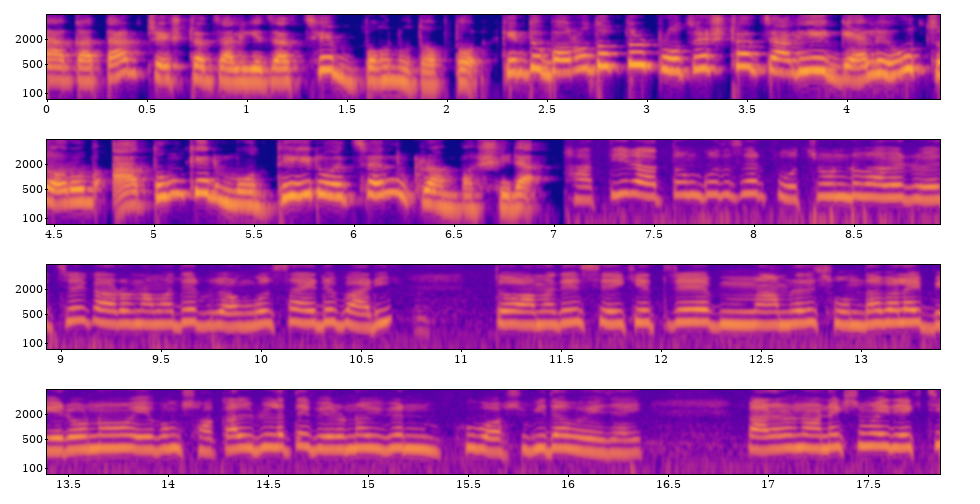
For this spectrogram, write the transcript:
লাগাতার চেষ্টা চালিয়ে যাচ্ছে বন দপ্তর। কিন্তু বন দপ্তর প্রচেষ্টা চালিয়ে গেলেও চরম আতঙ্কের মধ্যেই রয়েছেন গ্রামবাসীরা। হাতির আতঙ্ক তো স্যার প্রচণ্ডভাবে রয়েছে, কারণ আমাদের জঙ্গল সাইডে বাড়ি। তো আমাদের সেই ক্ষেত্রে আমাদের সন্ধ্যাবেলায় বেরোনো এবং সকালবেলাতে বেরোনো ইভেন খুব অসুবিধা হয়ে যায়। কারণ অনেক সময় দেখছি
